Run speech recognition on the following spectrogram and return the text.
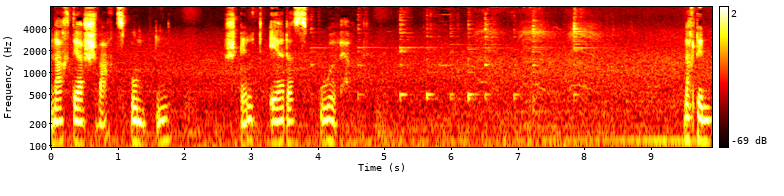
Nach der Schwarzbunten stellt er das Uhrwerk. Nach den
